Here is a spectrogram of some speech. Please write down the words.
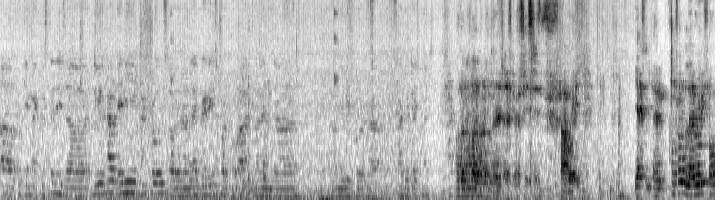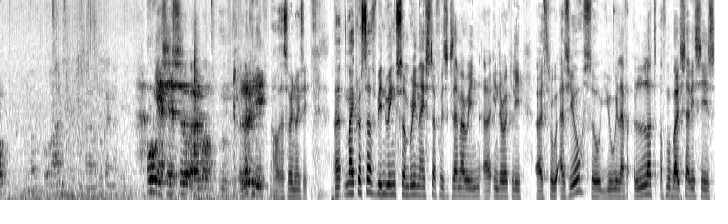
Uh, okay, my question is, uh, do you have any controls or uh, libraries for OAuth and uh, uh, maybe for uh, advertisements? Hold on, hold on, hold on. This is far away. Yes, um, control library for? OAuth, uh, Oh, yes, yes. So, uh, well, hmm, luckily. Oh, that's very noisy. Uh, Microsoft been doing some really nice stuff with Xamarin uh, indirectly uh, through Azure. So you will have a lot of mobile services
